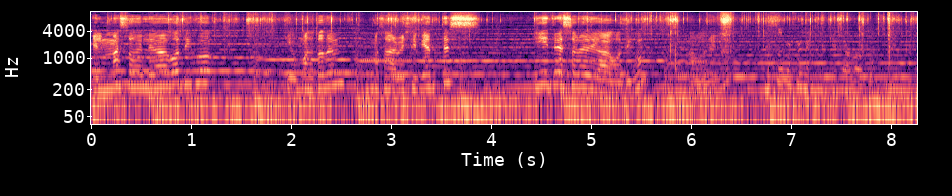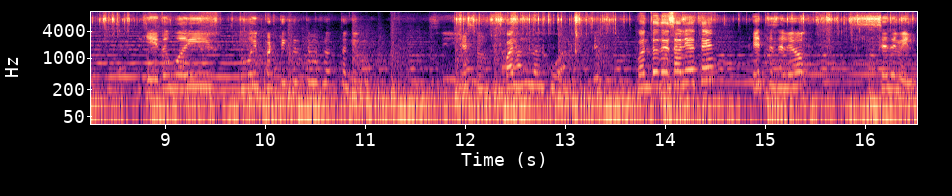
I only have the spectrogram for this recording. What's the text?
el mazo del legado gótico, que es un mazo totem, un mazo de principiantes y tres sobres de legado gótico. Vamos a ver. Que tú podís, tú podís partir con el tema de aquí. Eso. ¿Cuánto, ¿Cuánto te salió este? Este salió 7000.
